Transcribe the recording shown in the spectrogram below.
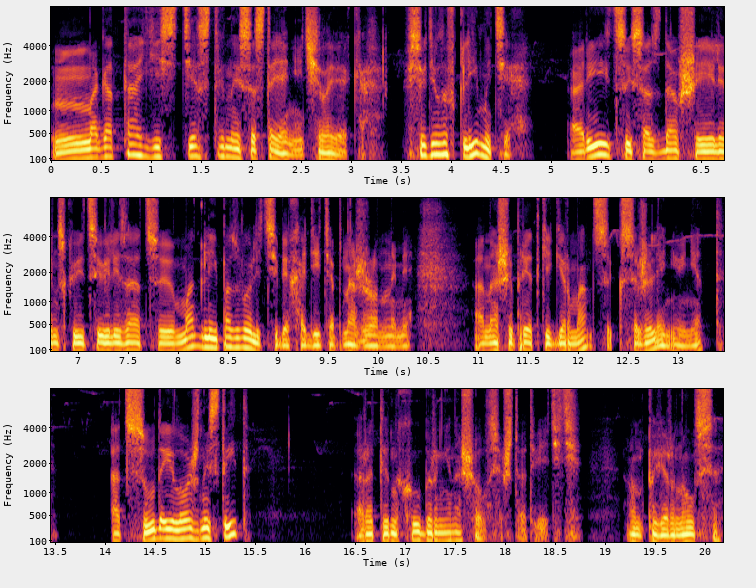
Нагота — естественное состояние человека. Все дело в климате. Арийцы, создавшие эллинскую цивилизацию, могли позволить себе ходить обнаженными, а наши предки-германцы, к сожалению, нет. Отсюда и ложный стыд. Ротенхубер не нашелся, что ответить. Он повернулся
